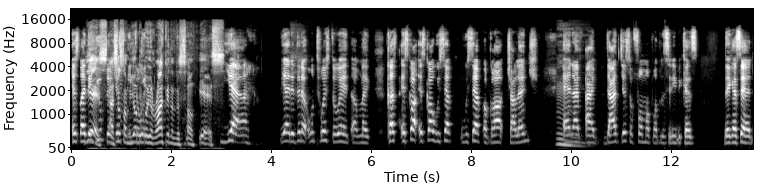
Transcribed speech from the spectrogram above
It's like the youth Yes. I saw some young people rapping on the song. Yes. Yeah, yeah, they did their own twist it. I'm like, cause it's called it's called we serve we serve a God challenge, and I Mm. I that's just a form of publicity because, like I said,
